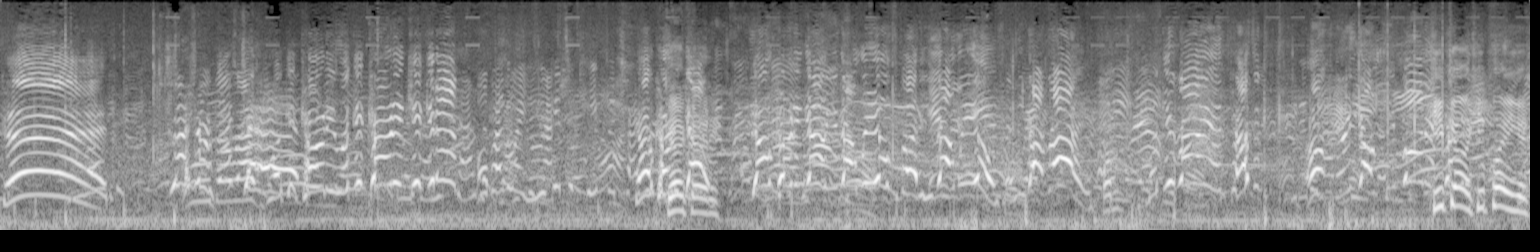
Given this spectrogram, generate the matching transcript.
Good. Treasure, go right. Look at Cody. Look at Cody. Kick it up. Oh, by the way, you get to keep the treasure. Go, Cody. Go, Go, Cody. Go, Cody. Go. You got wheels, buddy. You got wheels. And you got Ryan. Look at Ryan. Pass it. Oh, there you go. Keep on it. Keep going. Keep playing it.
